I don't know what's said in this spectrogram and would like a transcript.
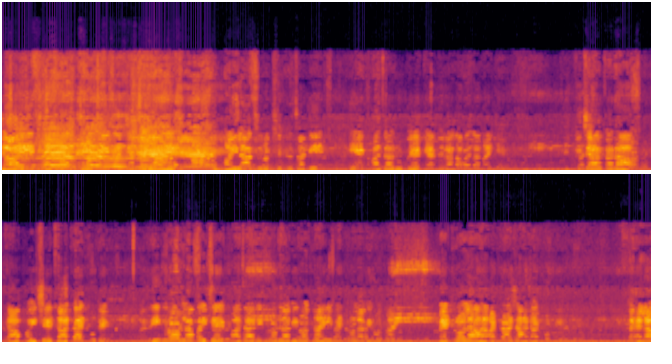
चाळीस हजार कोटी आहे. महिला सुरक्षितेसाठी एक हजार रुपये कॅमेरा लावायला नाहीये. विचार करा. त्या पैसे जात आहेत कुठे रिंग रोडला पैसे. माझा रिंग रोडला विरोध नाही मेट्रोला विरोध नाही. मेट्रोला अठराशे हजार कोटी. ह्याला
